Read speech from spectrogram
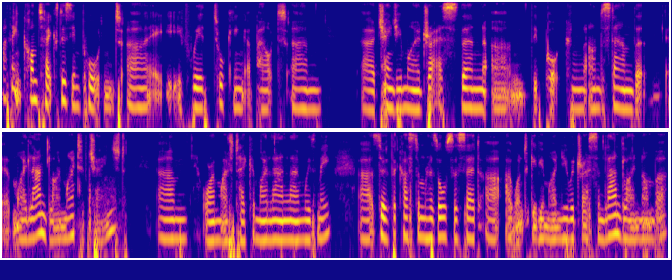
I think context is important. Uh, if we're talking about um, uh, changing my address, then um, the bot can understand that uh, my landline might have changed um, or I might have taken my landline with me. Uh, so if the customer has also said, uh, I want to give you my new address and landline number,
